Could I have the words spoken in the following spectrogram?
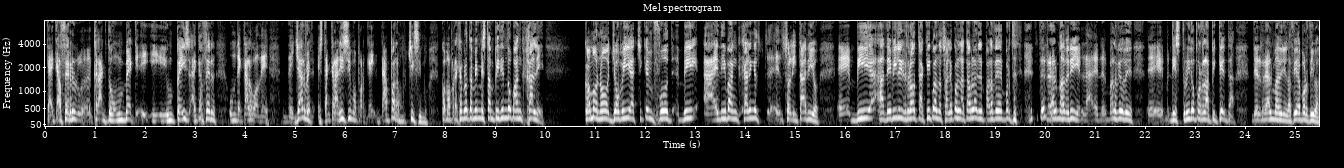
que hay que hacer eh, Crackdown, un Beck y, un Pace, hay que hacer un decálogo de, de Jarver. Está clarísimo porque da para muchísimo. Como por ejemplo también me están pidiendo Van Hale. ¿Cómo no? Yo vi a Chicken Food, vi a Eddie Van Halen en solitario, eh, vi a David Roth aquí cuando salió con la tabla en el Palacio de Deportes del Real Madrid, en, el Palacio de, eh, destruido por la piqueta del Real Madrid, la ciudad deportiva.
